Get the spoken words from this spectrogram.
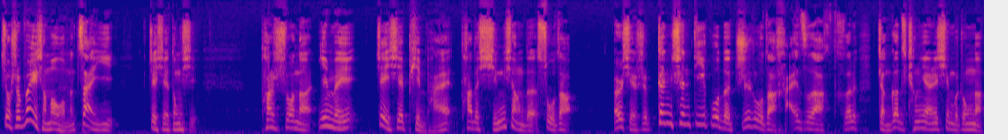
就是为什么我们在意这些东西？他是说呢，因为这些品牌它的形象的塑造，而且是根深蒂固的植入到孩子啊和整个的成年人心目中呢，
